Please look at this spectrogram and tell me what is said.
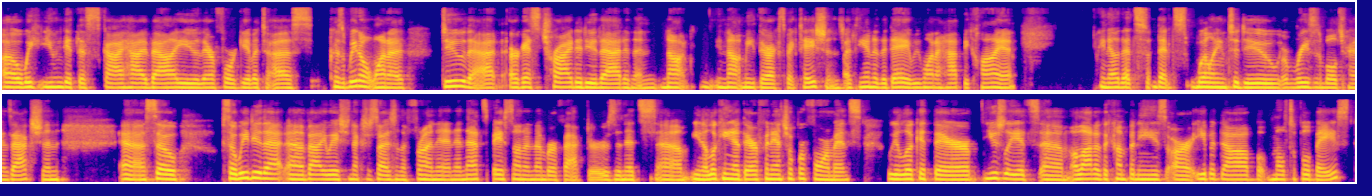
oh we you can get this sky high value therefore give it to us because we don't want to do that or I guess try to do that and then not not meet their expectations. At the end of the day, we want a happy client, you know, that's that's willing to do a reasonable transaction. Uh, so so we do that uh, valuation exercise in the front end, and that's based on a number of factors. And it's um, you know looking at their financial performance. We look at their usually it's um, a lot of the companies are EBITDA multiple based,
